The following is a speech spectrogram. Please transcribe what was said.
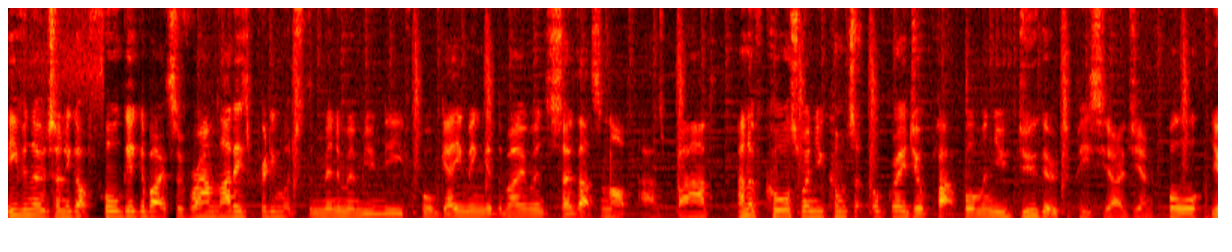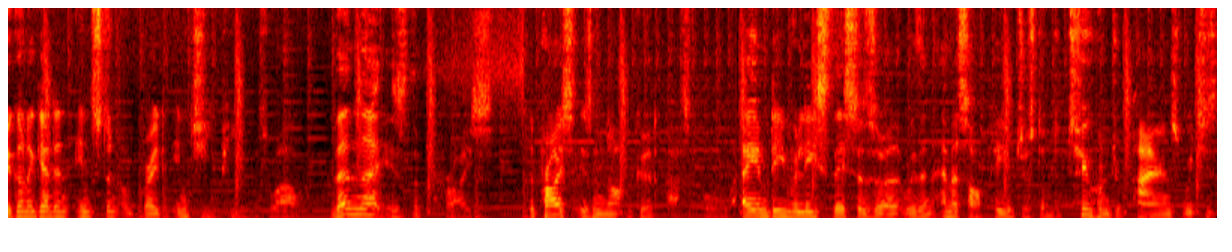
Even though it's only got 4 gigabytes of RAM, that is pretty much the minimum you need for gaming at the moment, so that's not as bad. And of course, when you come to upgrade your platform and you do go to PCI Gen 4, you're going to get an instant upgrade in GPU as well. Then there is the price. The price is not good at all. AMD released this as a, with an MSRP of just under £200, which is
